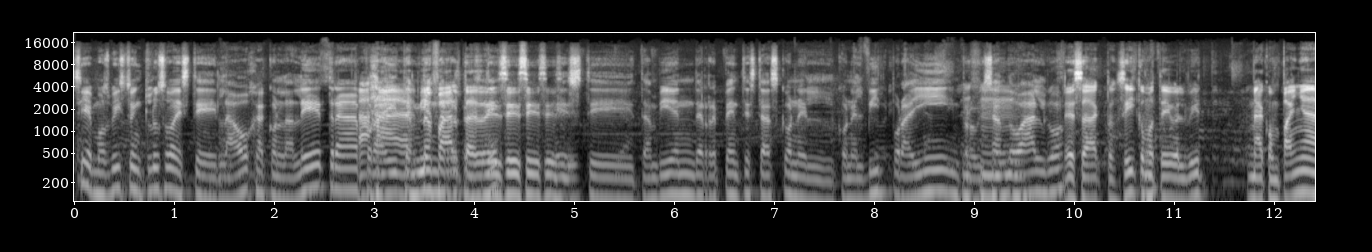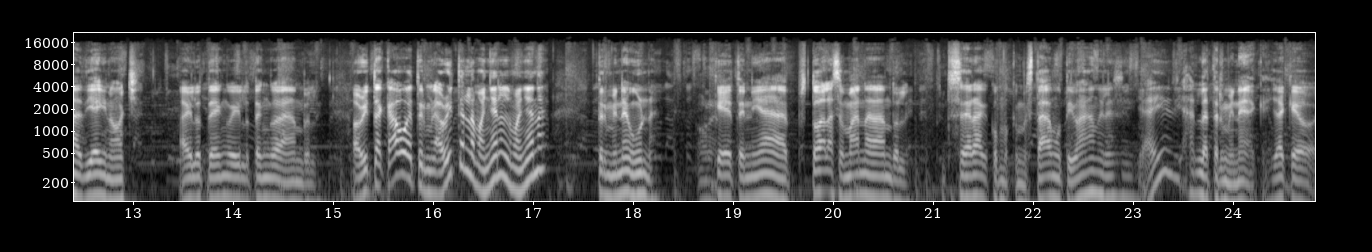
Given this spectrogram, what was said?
Sí, hemos visto incluso este la hoja con la letra, por ahí también. falta, repente, sí, sí, sí. Este, también de repente estás con el con el beat por ahí improvisando algo. Exacto, sí, como te digo, el beat me acompaña día y noche. Ahí lo tengo, ahí lo tengo dándole. Ahorita acabo de terminar, ahorita en la mañana, en la mañana, terminé una. Que tenía pues, toda la semana dándole. Entonces era como que me estaba motivando y le decía, ya, ahí ya la terminé, ya quedó.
